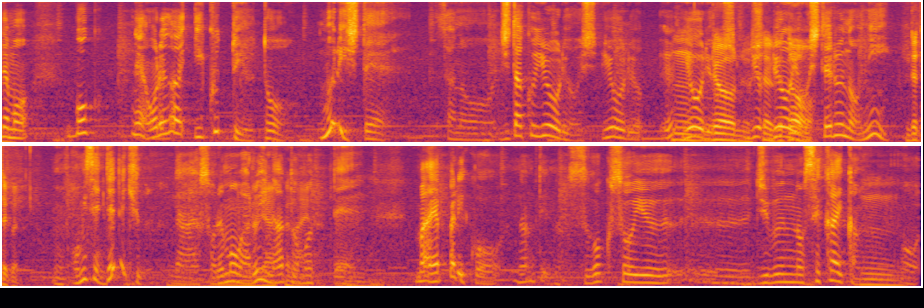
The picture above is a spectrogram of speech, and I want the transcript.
でも僕ね俺が行くっていうと無理してあの自宅療養し療療療養してるけど療養してるのに、出てくる。うんお店に出てきてくる。だからそれも悪いなと思って、まあやっぱりこうなんていうのすごくそういうう自分の世界観を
